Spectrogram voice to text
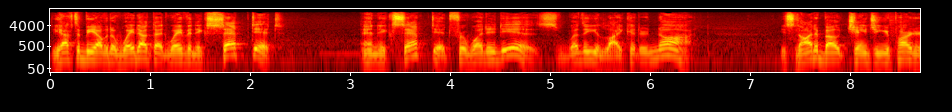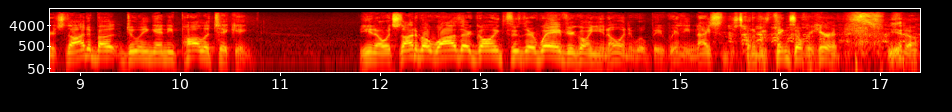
You have to be able to wait out that wave and accept it, and accept it for what it is, whether you like it or not. It's not about changing your partner. It's not about doing any politicking. You know, it's not about while they're going through their wave, you're going, you know, and it will be really nice, and there's going to be things over here, and, you know.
